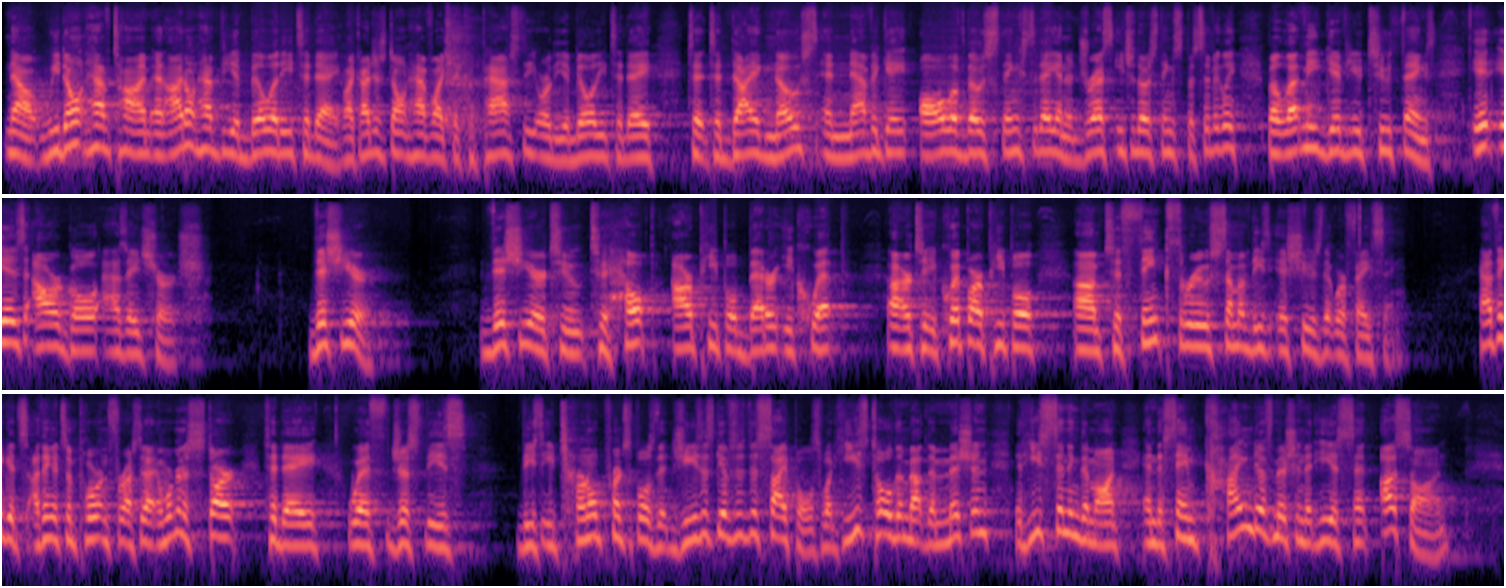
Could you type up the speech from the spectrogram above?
Now, we don't have time, and I don't have the ability today. Like, I just don't have like the capacity or the ability today to, to diagnose and navigate all of those things today and address each of those things specifically. But let me give you two things. It is our goal as a church this year, this year to, to help our people better equip, or to equip our people um, to think through some of these issues that we're facing. I think it's, I think it's important for us to, that and we're going to start today with just these these eternal principles that Jesus gives his disciples, what he's told them about the mission that he's sending them on, and the same kind of mission that he has sent us on,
